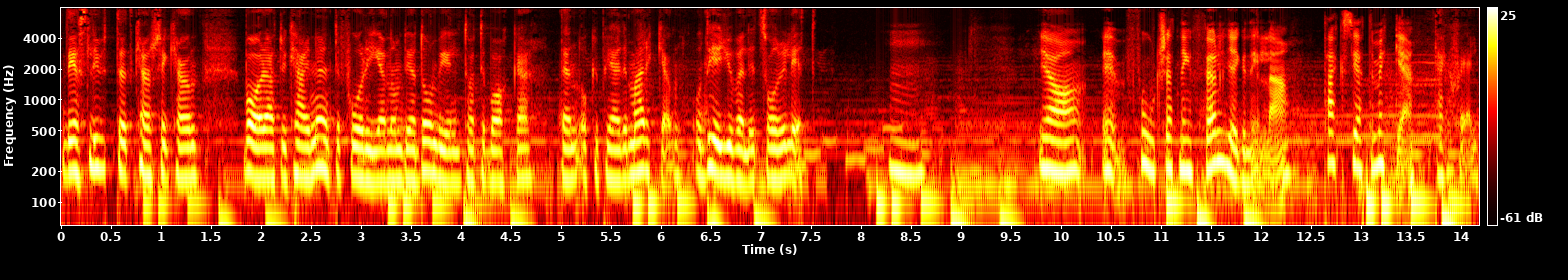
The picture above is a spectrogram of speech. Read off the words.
det slutet kanske kan vara att Ukraina inte får igenom det de vill ta tillbaka den ockuperade marken. Och det är ju väldigt sorgligt. Mm. Ja, eh, fortsättning följer Gunilla. Tack så jättemycket. Tack själv.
